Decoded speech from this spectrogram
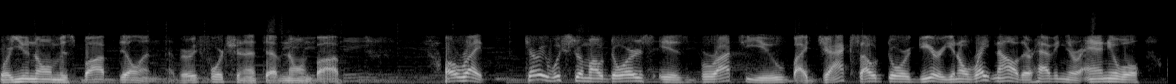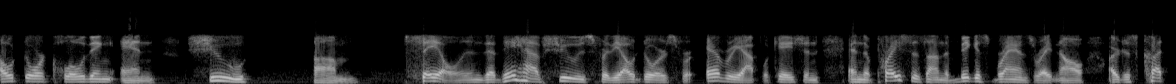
or you know him as Bob Dylan. Very fortunate to have known Bob. All right. Terry Wickstrom Outdoors is brought to you by Jack's Outdoor Gear. You know, right now they're having their annual outdoor clothing and shoe um, sale and that they have shoes for the outdoors for every application and the prices on the biggest brands right now are just cut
